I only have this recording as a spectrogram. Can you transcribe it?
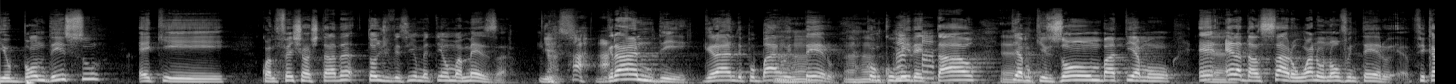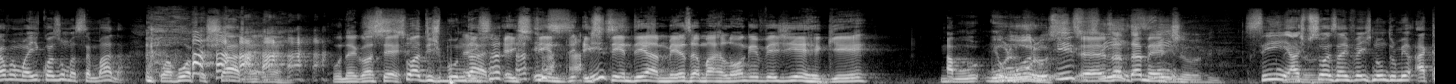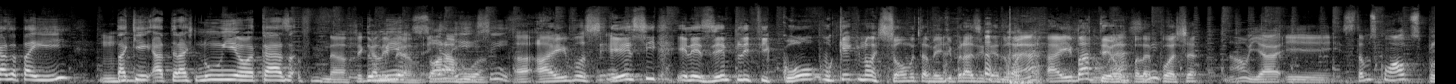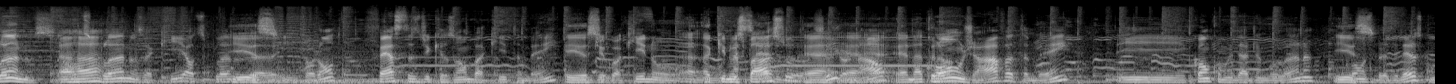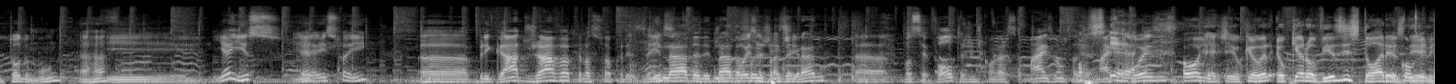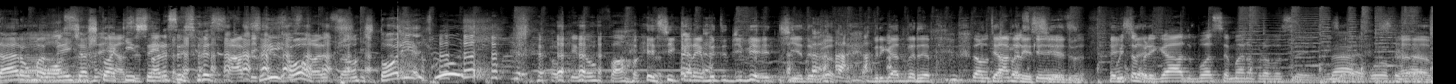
e o bom disso é que quando fecham a estrada, todos os vizinhos metiam uma mesa. Isso. grande, grande para o bairro inteiro, com comida e tal. É. Tínhamos kizomba, tínhamos. é- Era dançar o ano novo inteiro. Ficávamos aí quase uma semana com a rua fechada. O negócio é, Só a desbundar. é es- é estender, Isso, isso. a mesa mais longa em vez de erguer A- Mu- muros. Isso, É, sim, exatamente. Sim, Sim, as pessoas às vezes não dormiam. A casa está aí, está aqui atrás, não iam a casa. Uhum. Não, fica ali mesmo. Só E na aí, rua. Sim. Ah, Aí você, esse ele exemplificou o que que nós somos também de brasileiro. Não é? Aí bateu, Não é? falei, Sim. poxa, Não, e, a- e estamos com altos planos. Altos planos aqui, altos planos Isso. eh, em Toronto. Festas de Kizomba aqui também. Isso. Digo, aqui no, Ah, aqui no espaço, do é, jornal. é, é natural. Com Java também. E com a comunidade angolana, Isso. com os brasileiros, com todo mundo. E, e é isso. E É. é, isso aí. Ah, obrigado, Java, pela sua presença. De nada, de nada, Depois foi um gente, prazer grande. ah, você volta, a gente conversa mais, vamos fazer mais É. coisas. Olha, eu quero, eu quero ouvir as histórias me dele. convidaram uma Nossa, vez, já estou é, aqui sempre. Você sabe que Sim, as oh, histórias são histórias. uh, é o que não falta. Esse cara é muito divertido. viu? Obrigado por, Então por ter tá, meus queridos. aparecido. É Muito obrigado, boa semana pra vocês. Nada, boa, obrigado.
